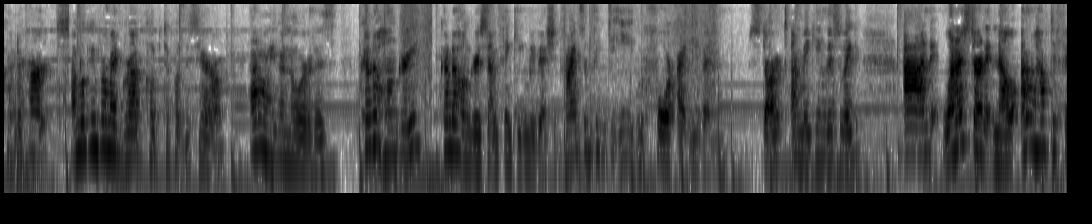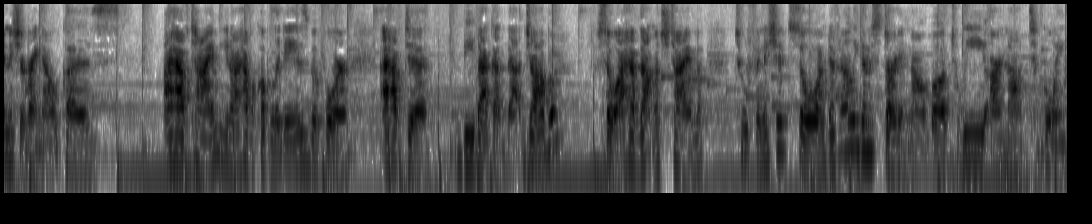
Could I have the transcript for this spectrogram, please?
Kind of hurts. I'm looking for my grab clip to put this hair up. I don't even know where it is. Kind of hungry. Kind of hungry so i'm thinking maybe i should find something to eat before i even start on making this wig. And when i start it now i don't have to finish it right now because i have time. You know i have a couple of days before i have to be back at that job. So i have that much time to finish it. So i'm definitely gonna start it now but we are not going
